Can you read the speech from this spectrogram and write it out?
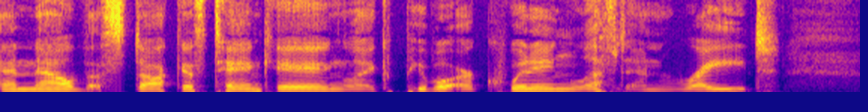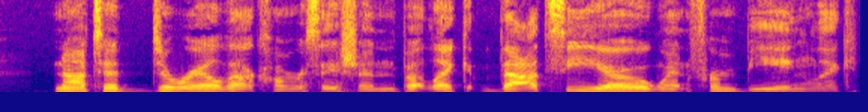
And now the stock is tanking, like people are quitting left and right. Not to derail that conversation, but like that CEO went from being like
